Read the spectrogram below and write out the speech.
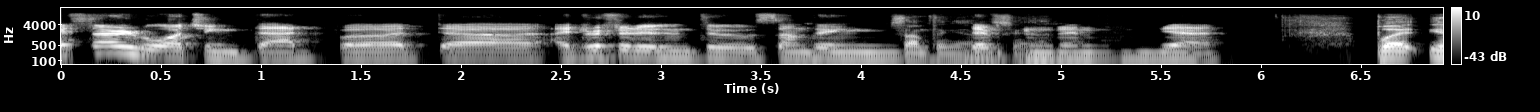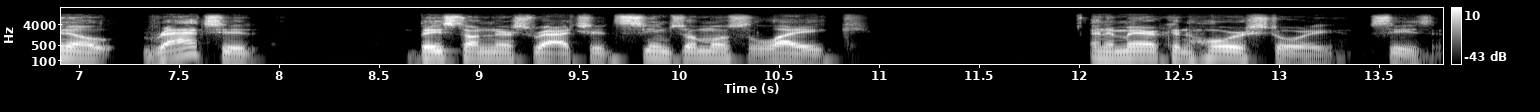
I started watching that, but uh, I drifted it into something something else yeah. different. And yeah, but you know Ratched based on nurse ratched seems almost like an american horror story season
